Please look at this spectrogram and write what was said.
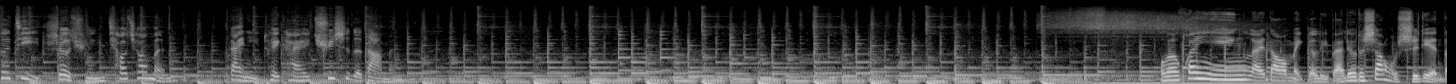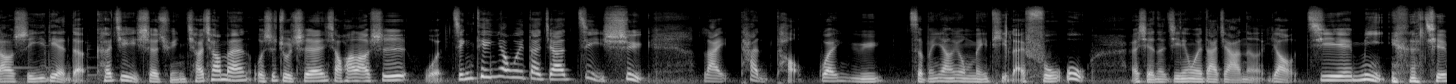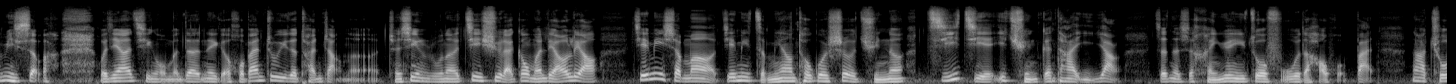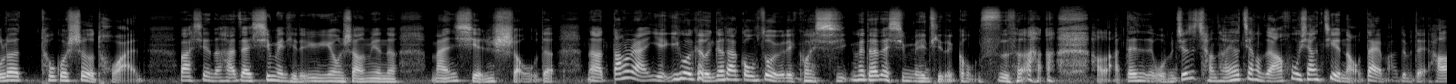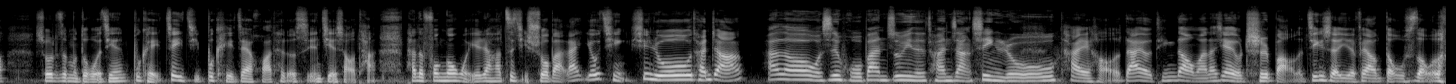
科技社群敲敲门，带你推开趋势的大门。我们欢迎来到每个礼拜六的上午十点到十一点的科技社群敲敲门。我是主持人小黄老师，我今天要为大家继续来探讨关于怎么样用媒体来服务。而且呢，今天为大家呢要揭秘，揭秘什么？我今天要请我们的那个伙伴注意的团长呢，陈信如呢，继续来跟我们聊聊揭秘什么？揭秘怎么样透过社群呢，集结一群跟他一样，真的是很愿意做服务的好伙伴。那除了透过社团。发现呢，他在新媒体的运用上面呢，蛮娴熟的。那当然也因为可能跟他工作有点关系，因为他在新媒体的公司。好啦，但是我们就是常常要这样子啊，互相借脑袋嘛，对不对？好，说了这么多，我今天不可以这一集不可以再花太多时间介绍他，他的丰功伟业让他自己说吧。来，有请心如团长。Hello，我是伙伴注意的团长信如，太好了，大家有听到吗？他现在有吃饱了，精神也非常抖擞了，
